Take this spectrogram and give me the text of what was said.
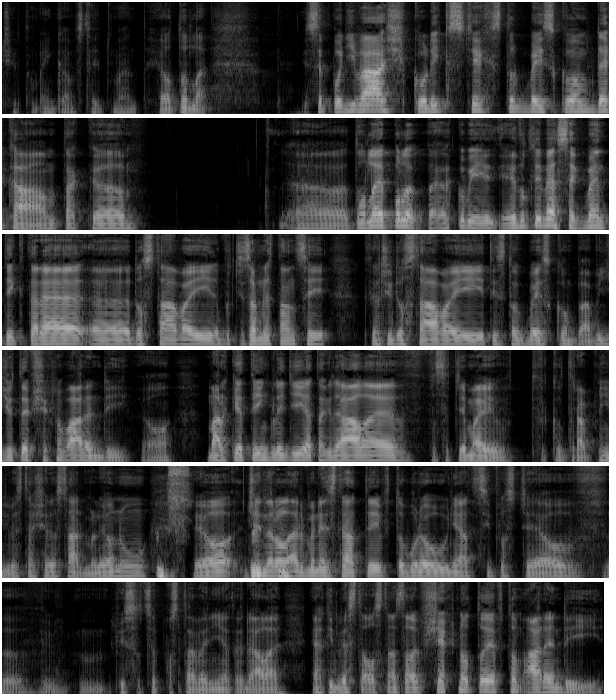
určitě to income statement, jo tohle. Když se podíváš, kolik z těch stockbase.com jde kam, tak eh, tohle je podle, jakoby jednotlivé segmenty, které uh, dostávají, nebo ti zaměstnanci, kteří dostávají ty stock-based comp. A vidíš, že to je všechno v R&D. Jo? Marketing lidi a tak dále, v podstatě mají jako trapných 260 milionů. Jo? General Administrative, to budou nějací prostě jo, v, v, vysoce postavení a tak dále, nějaký 218, ale všechno to je v tom R&D.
